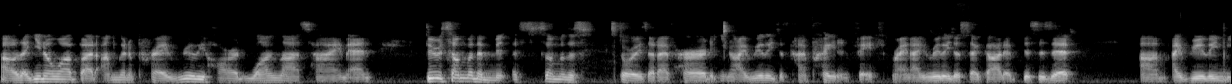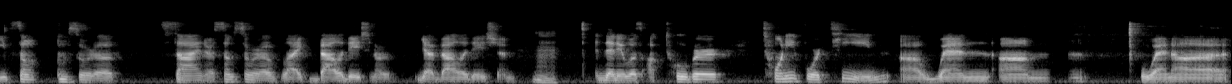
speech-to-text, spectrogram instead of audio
I was like, you know what? But I'm gonna pray really hard one last time. And through some of the some of the stories that I've heard, you know, I really just kind of prayed in faith, right? I really just said, God, if this is it, um, I really need some, some sort of sign or some sort of like validation or yeah, validation. Mm. And then it was October 2014 uh, when um, when uh,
